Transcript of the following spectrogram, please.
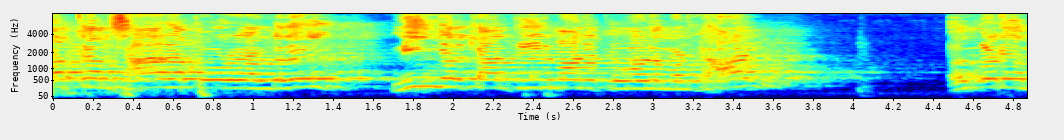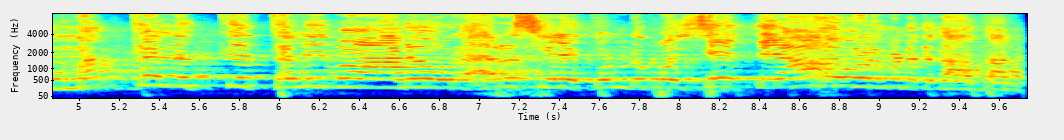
பக்கம் சார போறோம் என்பதை நீங்கள் தான் தீர்மானிக்க வேண்டும் என்றால் எங்களுடைய மக்களுக்கு தெளிவான ஒரு அரசியலை கொண்டு போய் சேர்த்தே ஆக வேண்டும் என்றதுக்காகத்தான்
